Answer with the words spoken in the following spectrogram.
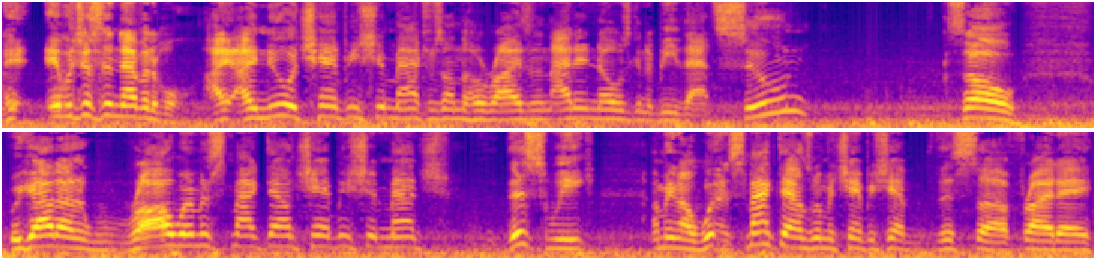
it, it, was just inevitable. I, I knew a championship match was on the horizon. I didn't know it was gonna be that soon. So we got a Raw Women's SmackDown Championship match this week. I mean, a SmackDown's Women's Championship this uh, Friday.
